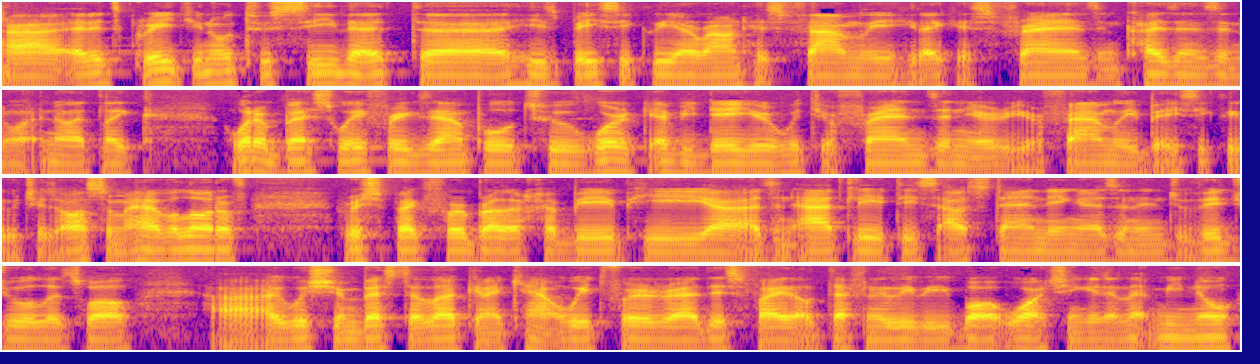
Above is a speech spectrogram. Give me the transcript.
Uh, and it's great, you know, to see that uh, he's basically around his family, like his friends and cousins and whatnot. Like, what a best way for example to work every day you're with your friends and your your family basically which is awesome i have a lot of respect for brother khabib he uh, as an athlete he's outstanding as an individual as well uh, i wish him best of luck and i can't wait for uh, this fight i'll definitely be watching it and let me know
